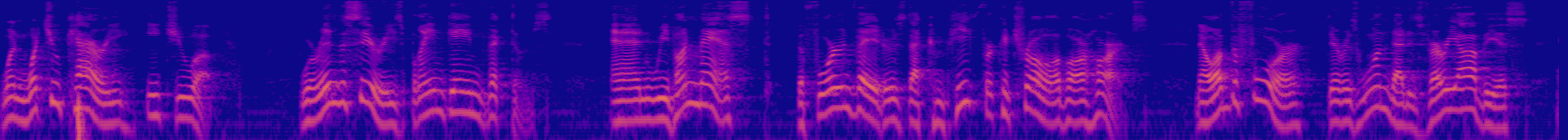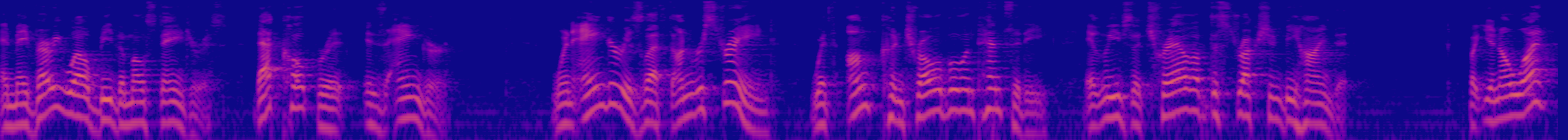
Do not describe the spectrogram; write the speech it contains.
when what you carry eats you up. We're in the series Blame Game Victims, and we've unmasked the four invaders that compete for control of our hearts. Now, of the four, there is one that is very obvious and may very well be the most dangerous. That culprit is anger. When anger is left unrestrained with uncontrollable intensity, it leaves a trail of destruction behind it. But you know what?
